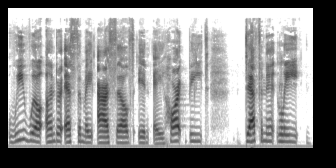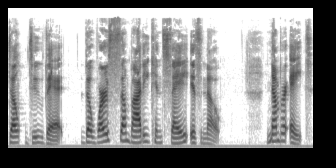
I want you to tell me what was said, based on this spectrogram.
we will underestimate ourselves in a heartbeat. Definitely don't do that. The worst somebody can say is no. Number eight,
